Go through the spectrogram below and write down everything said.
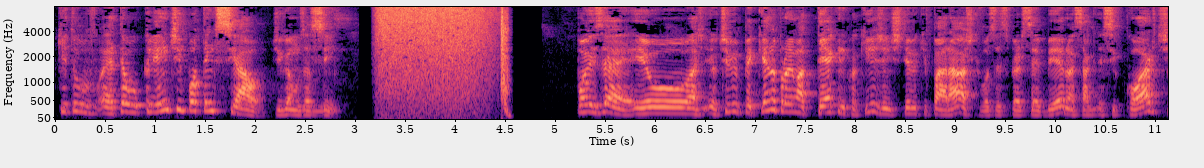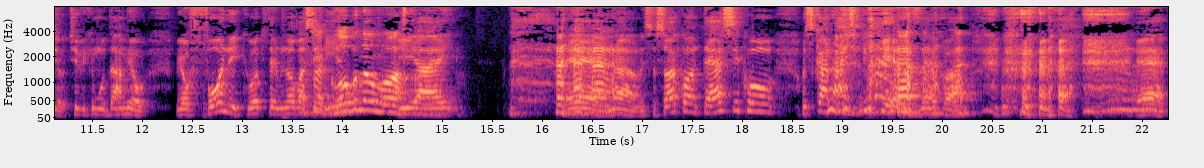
que tu é teu cliente em potencial, digamos assim. Pois é, eu, eu tive um pequeno problema técnico aqui, a gente teve que parar, acho que vocês perceberam essa, esse corte, eu tive que mudar meu, meu fone, que o outro terminou a bateria. Isso a Globo não mostra. E aí... É, não, isso só acontece com os canais pequenos, né, Paulo? é,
